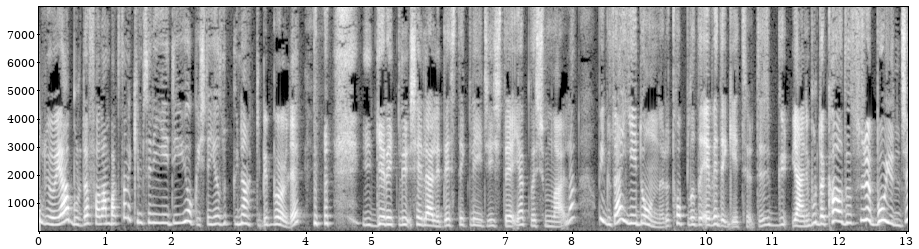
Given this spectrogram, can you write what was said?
oluyor ya burada falan baksana kimsenin yediği yok. İşte yazık günah gibi böyle gerekli şeylerle destekleyici işte yaklaşımlarla bir güzel yedi onları. Topladı eve de getirdi. Yani burada kaldığı süre boyunca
